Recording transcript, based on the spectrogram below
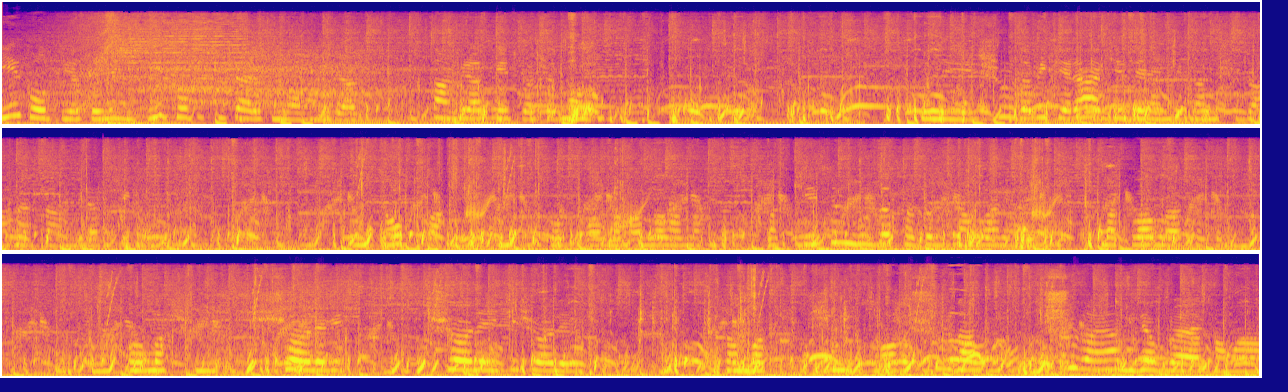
ilk 30 ya söylemedim ilk 30 kişi arasında olmamız lazım. Tamam biraz geç başladım şurada bir kere herkes eğlenecek ben şuradan ha, tamam biraz çekelim. Hoppa. Hop Allah Allah Allah. Bak kesin burada takılacağım var ya. Bak vallahi takıldım. Allah şunu şöyle bir şöyle iki şöyle iki. Tamam bak şimdi al şuradan şuraya bir de buraya tamam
